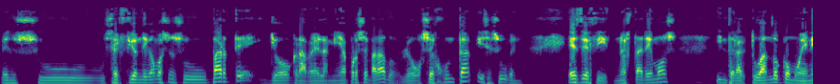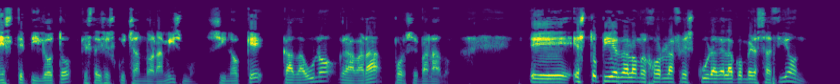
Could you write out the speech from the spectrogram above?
en su sección, digamos, en su parte, yo grabaré la mía por separado. Luego se juntan y se suben. Es decir, no estaremos interactuando como en este piloto que estáis escuchando ahora mismo, sino que cada uno grabará por separado. Eh, ¿Esto pierde a lo mejor la frescura de la conversación?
